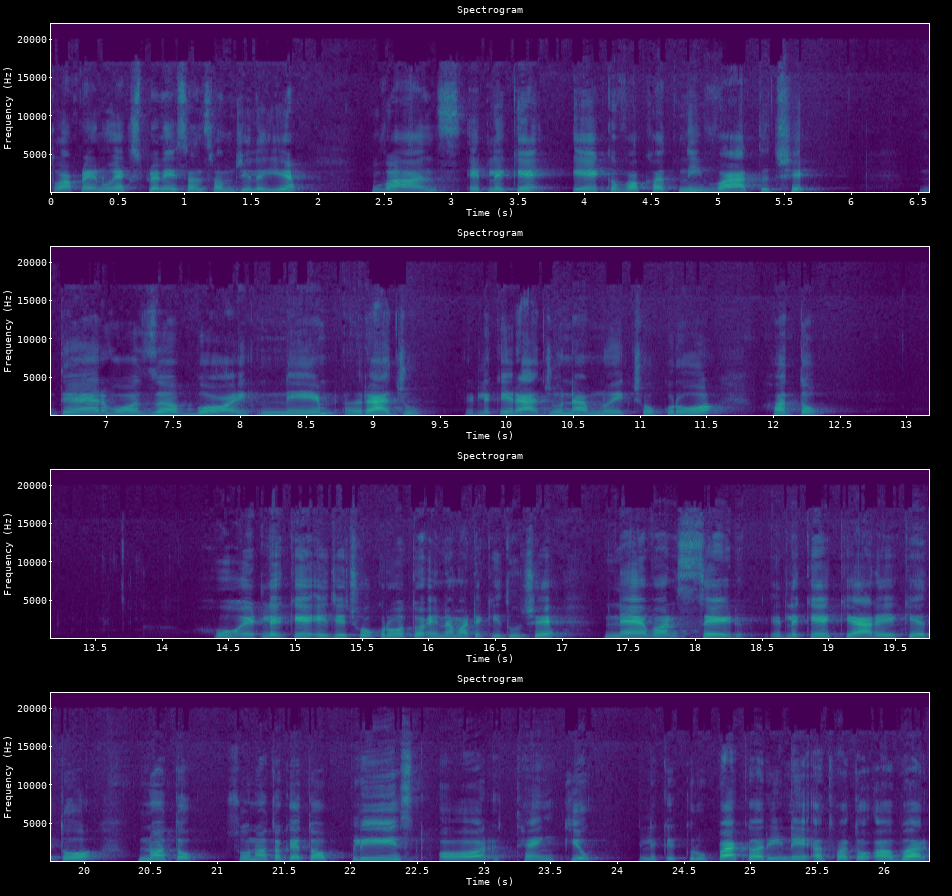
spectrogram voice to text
તો આપણે એનું એક્સપ્લેનેશન સમજી લઈએ. વન્સ એટલે કે એક વખતની વાત છે. There was a boy named Raju. એટલે કે રાજુ નામનો એક છોકરો હતો. હું એટલે કે એ જે છોકરો હતો એના માટે કીધું છે. નેવર સેડ એટલે કે ક્યારેય કહેતો નહોતો. શું નહોતો કહેતો? પ્લીઝ ઓર થેન્ક યુ એટલે કે કૃપા કરીને અથવા તો આભાર.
